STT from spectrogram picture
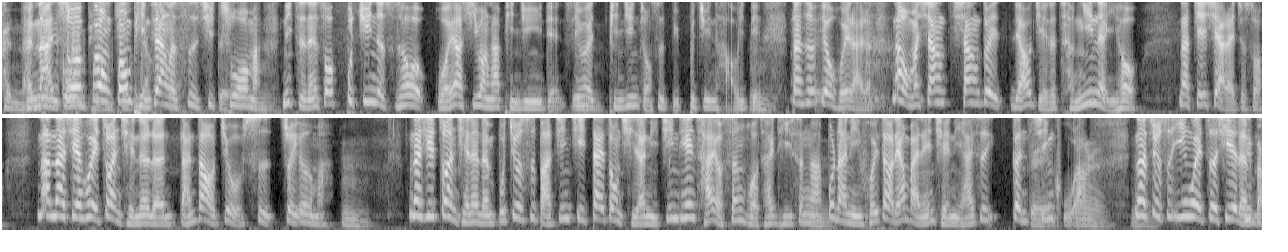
很难，很难说不用公平这样的事去说嘛，嗯、你只能说不均的时候，我要希望它平均一点，因为平均总是比不均好一点。嗯、但是又回来了，那我们相相对了解的成因了以后，那接下来就说，那那些会赚钱的人，难道就是罪恶吗？嗯。那些赚钱的人不就是把经济带动起来？你今天才有生活才提升啊，不然你回到两百年前，你还是更辛苦啊。当然，那就是因为这些人，一百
